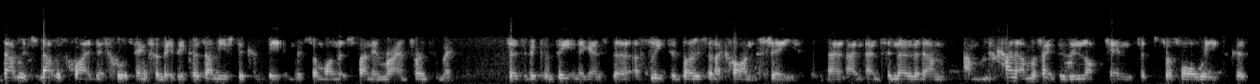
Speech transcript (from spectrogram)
that was that was quite a difficult thing for me because I'm used to competing with someone that's standing right in front of me. So to be competing against a, a fleet of boats that I can't see, and, and, and to know that I'm I'm kind of I'm effectively locked in for, for four weeks because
